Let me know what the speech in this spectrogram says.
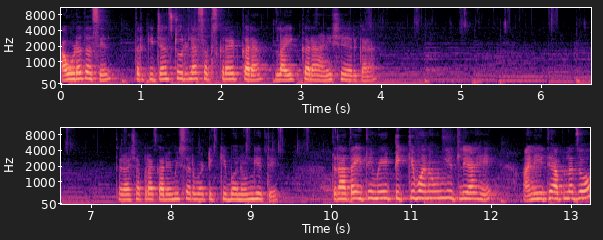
आवडत असेल तर किचन स्टोरीला सबस्क्राईब करा लाईक करा आणि शेअर करा. तर अशा प्रकारे मी सर्व टिक्की बनवून घेते. तर आता इथे मी टिक्की बनवून घेतली आहे आणि इथे आपला जो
